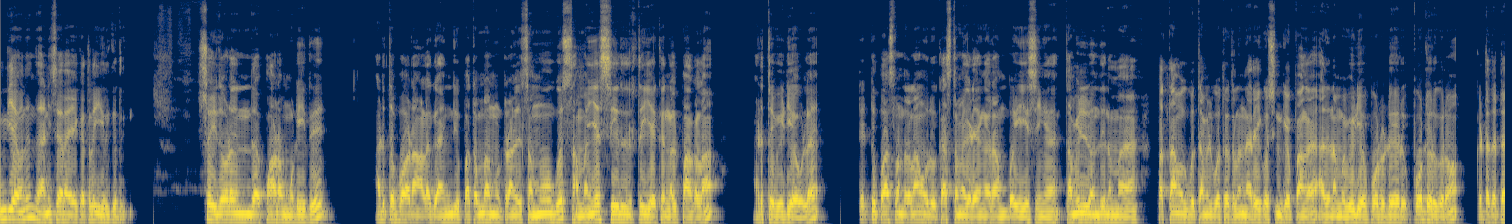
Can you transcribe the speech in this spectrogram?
இந்தியா வந்து இந்த அனிசரா இயக்கத்தில் இருக்குது. ஸோ இதோட இந்த பாடம் முடியுது. அடுத்த பாடம் அழகு அஞ்சு பத்தொன்பதாம் நூற்றாண்டில் சமூக சமய சீர்திருத்த இயக்கங்கள் பார்க்கலாம். அடுத்த வீடியோவில் டெட்டு பாஸ் பண்ணுறதுலாம் ஒரு கஷ்டமே கிடையாதுங்க. ரொம்ப ஈஸிங்க தமிழ் வந்து நம்ம பத்தாம் வகுப்பு தமிழ் புத்தகத்தில் நிறைய கொஸ்டின் கேட்பாங்க. அது நம்ம வீடியோ போட்டுட்டு போட்டு இருக்கிறோம் கிட்டத்தட்ட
